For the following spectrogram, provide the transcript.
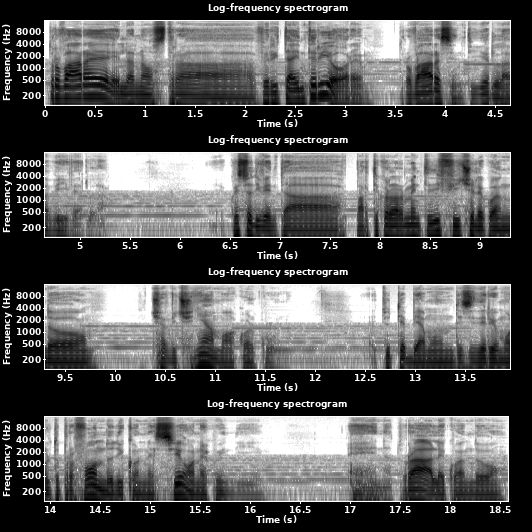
trovare la nostra verità interiore, trovare, sentirla, viverla. Questo diventa particolarmente difficile quando ci avviciniamo a qualcuno. Tutti abbiamo un desiderio molto profondo di connessione, quindi è naturale quando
